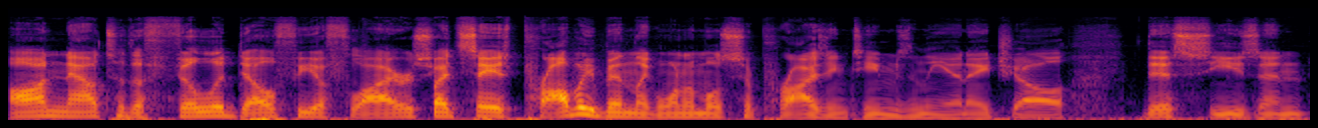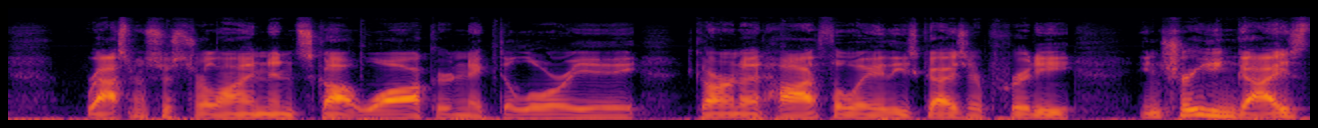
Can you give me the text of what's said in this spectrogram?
On now to the Philadelphia Flyers. I'd say it's probably been like one of the most surprising teams in the NHL this season. Rasmus Ristolainen, Scott Walker, Nick Deslauriers, Garnet Hathaway. These guys are pretty intriguing guys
